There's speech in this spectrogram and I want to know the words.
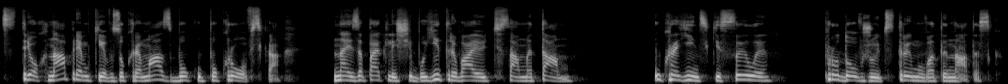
з трьох напрямків, зокрема з боку Покровська. Найзапекліші бої тривають саме там. Українські сили продовжують стримувати натиск.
